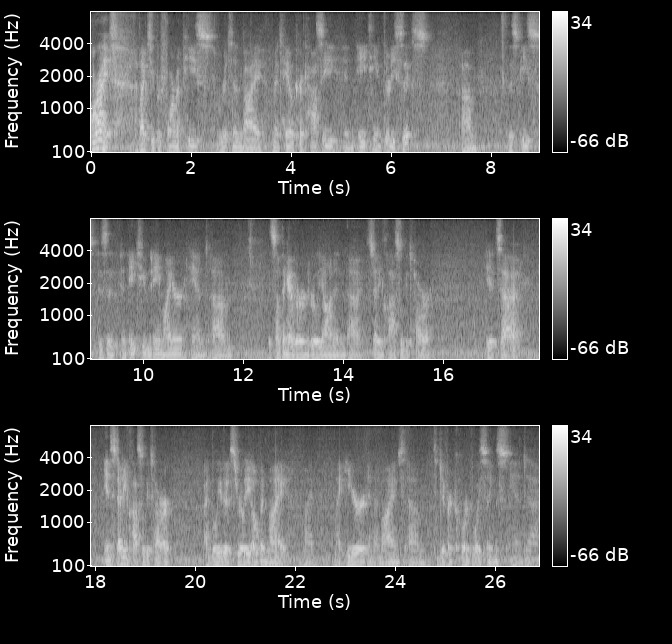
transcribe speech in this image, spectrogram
All right, I'd like to perform a piece written by Matteo Carcassi in 1836. Um, this piece is a, an etude in A minor, and um, it's something I learned early on in uh, studying classical guitar. It, uh, in studying classical guitar, I believe it's really opened my my my ear and my mind um, to different chord voicings and. Uh,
